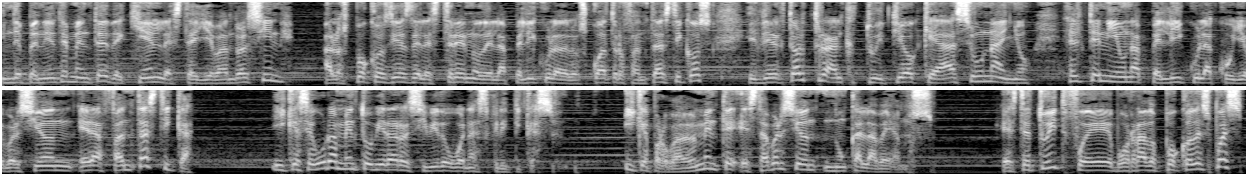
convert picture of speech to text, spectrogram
independientemente de quién la esté llevando al cine. A los pocos días del estreno de la película de los Cuatro Fantásticos, el director Trank tuiteó que hace un año él tenía una película cuya versión era fantástica y que seguramente hubiera recibido buenas críticas, y que probablemente esta versión nunca la veamos. Este tweet fue borrado poco después.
